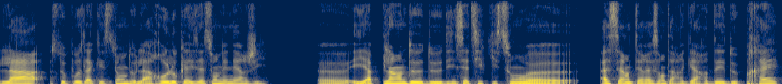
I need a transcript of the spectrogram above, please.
là se pose la question de la relocalisation de l'énergie. Euh, il y a plein d'initiatives qui sont euh, assez intéressantes à regarder de près.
